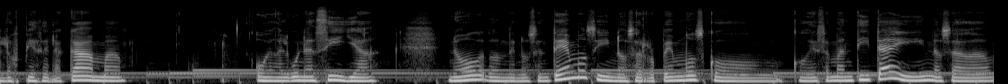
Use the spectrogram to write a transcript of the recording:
los pies de la cama o en alguna silla, ¿no? Donde nos sentemos y nos arropemos con, con esa mantita y nos haga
